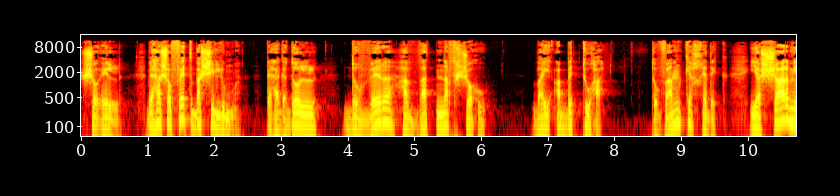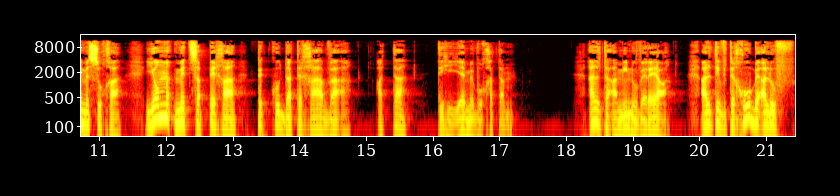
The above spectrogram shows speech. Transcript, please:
שואל, והשופט בשילום, והגדול דובר הבת נפשו הוא, ויעבטוה. טובם כחדק, ישר ממשוכה, יום מצפך פקודתך באה, עתה תהיה מבוכתם. אל תאמינו ברע, אל תבטחו באלוף,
